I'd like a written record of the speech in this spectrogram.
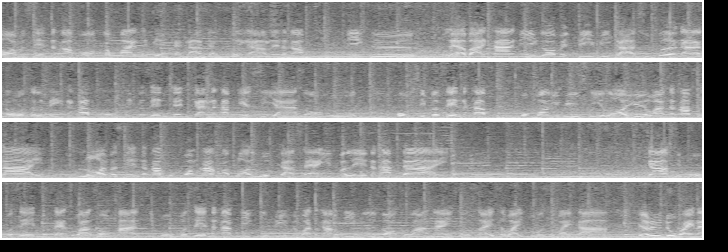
ร้อยเปอร์เซ็นต์นะครับ พร้อมกับป้ายทะเบียนกันน้ำอย่างสวยงามเลยนะครับ นี่คือแล้วบานข้างนี้ก็เป็นฟิล์มวีกาซูเปอร์นาโนเซรามิกนะครับ 60%เช่นกันนะครับ SCR 20 60%นะครับ ปกป้อง UV 400 UV 1นะครับ ได้ 100%นะครับ ปกป้องค่าความร้อนรวมจากแสงอินฟราเรดนะครับ ได้ 96%แสงสว่างส่องผ่าน 16%นะครับนี่คือฟิล์มนวัตกรรมที่มืดนอกสว่างในสดใสสบายตัวสบายตา เดี๋ยวเราดูภายใน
